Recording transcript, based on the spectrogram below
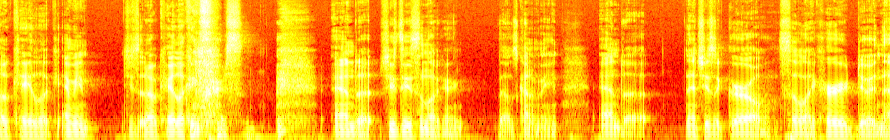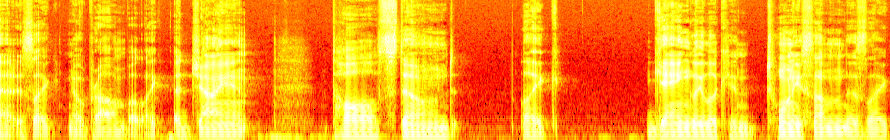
okay look. I mean, she's an okay looking person, and uh, she's decent looking. That was kind of mean, and uh, she's a girl, so like her doing that is like no problem. But like a giant, tall, stoned, like, gangly looking twenty something is like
